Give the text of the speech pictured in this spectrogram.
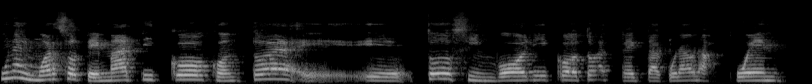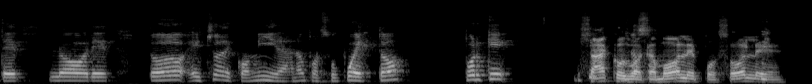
un almuerzo temático con toda, eh, eh, todo simbólico, todo espectacular, unas fuentes, flores, todo hecho de comida, ¿no? Por supuesto, porque... Tacos, guacamole, pozole.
